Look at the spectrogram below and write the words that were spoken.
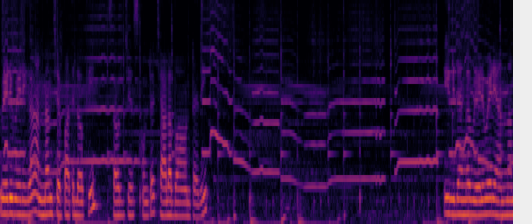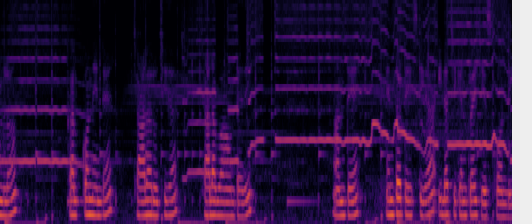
వేడివేడిగా అన్నం చపాతీలోకి సర్వ్ చేసుకుంటే చాలా బాగుంటుంది. ఈ విధంగా వేడివేడి అన్నంలో కలుపుకొని తింటే చాలా రుచిగా చాలా బాగుంటుంది. అంతే. ఎంతో టేస్టీగా ఇలా చికెన్ ఫ్రై చేసుకోండి.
